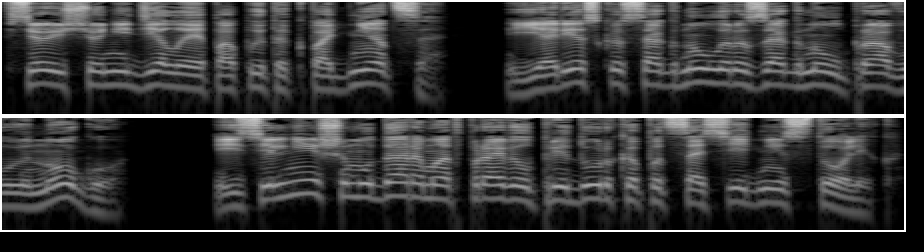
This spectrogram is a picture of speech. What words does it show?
Все еще не делая попыток подняться, я резко согнул и разогнул правую ногу, и сильнейшим ударом отправил придурка под соседний столик.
